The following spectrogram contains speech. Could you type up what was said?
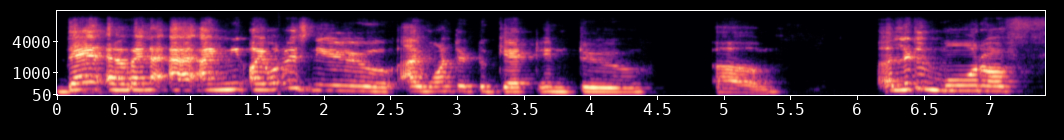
then uh, when I, I knew, I always knew I wanted to get into um, a little more of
